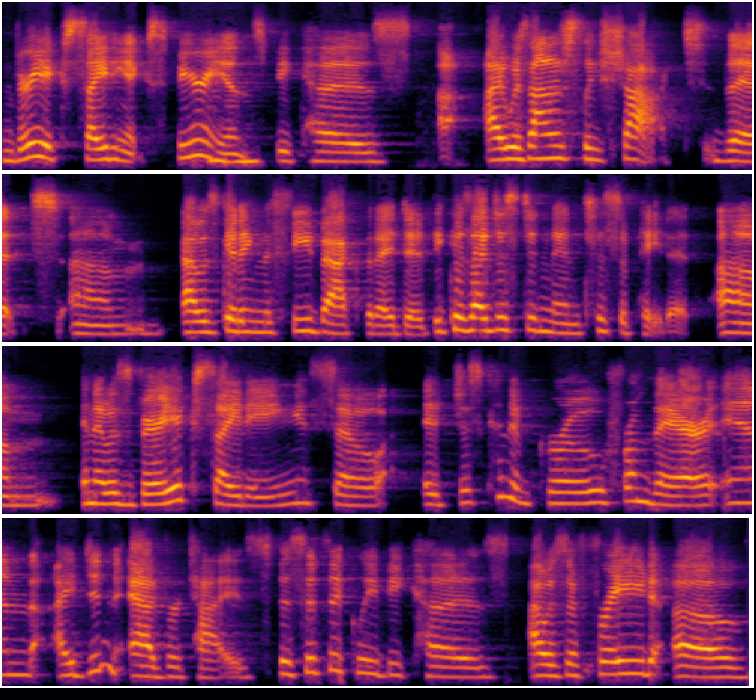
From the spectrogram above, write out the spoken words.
and very exciting experience mm-hmm. because I was honestly shocked that um, I was getting the feedback that I did because I just didn't anticipate it. Um, and it was very exciting. So it just kind of grew from there. And I didn't advertise specifically because I was afraid of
